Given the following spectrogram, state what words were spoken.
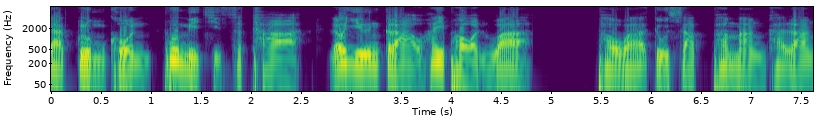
จากกลุ่มคนผู้มีจิตศรัทธา แล้วยืนกล่าวให้พรว่าภาวะตุสัพพะมังคลัง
